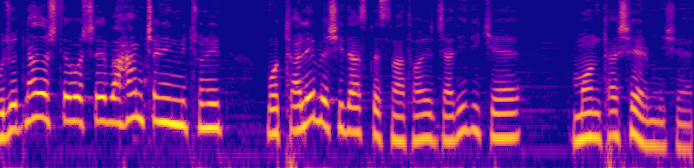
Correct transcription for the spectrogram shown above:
وجود نداشته باشه و همچنین می‌تونید مطلع بشید از قسمت های جدیدی که منتشر میشه.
